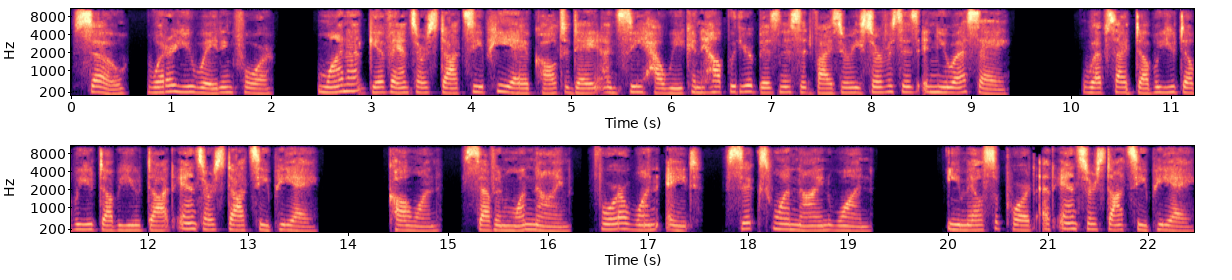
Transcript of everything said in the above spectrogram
so, what are you waiting for? Why not give Answers.cpa a call today and see how we can help with your business advisory services in USA? Website www.answers.cpa. Call 1 719 418 6191. Email support at answers.cpa.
